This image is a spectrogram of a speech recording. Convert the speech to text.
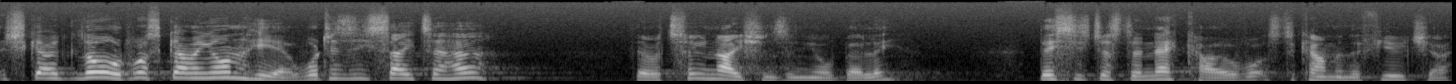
she goes, Lord, what's going on here? What does he say to her? There are two nations in your belly. This is just an echo of what's to come in the future.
